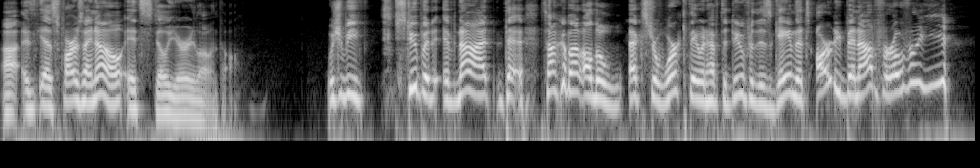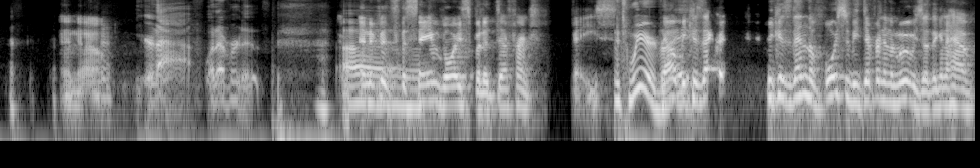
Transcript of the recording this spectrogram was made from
uh, as, as far as I know, it's still Yuri Lowenthal. Which would be stupid if not. Th- talk about all the extra work they would have to do for this game that's already been out for over a year, I know. year and a half, whatever it is. And if it's the Uh, same voice but a different face, it's weird, right? No, because that could because then the voice would be different in the movies. Are they going to have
